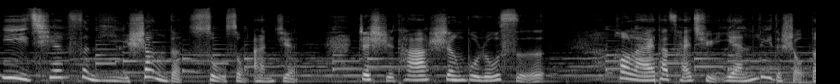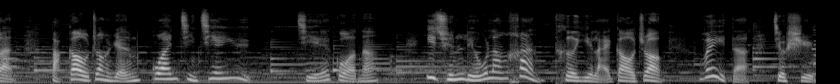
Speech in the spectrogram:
一千份以上的诉讼案卷，这使他生不如死。后来，他采取严厉的手段，把告状人关进监狱。结果呢，一群流浪汉特意来告状。为的就是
